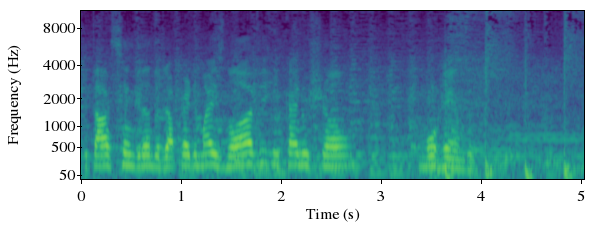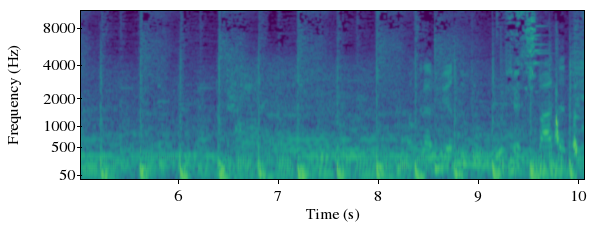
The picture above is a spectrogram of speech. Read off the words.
que tava sangrando já perde mais 9 e cai no chão morrendo. O graveto puxa a espada dele,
